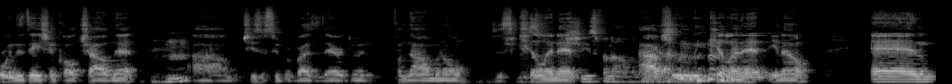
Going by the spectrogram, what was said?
organization called ChildNet. Mm-hmm. Um, she's a supervisor there, doing phenomenal, just she's, killing it. She's phenomenal, absolutely yeah. killing it. You know, and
